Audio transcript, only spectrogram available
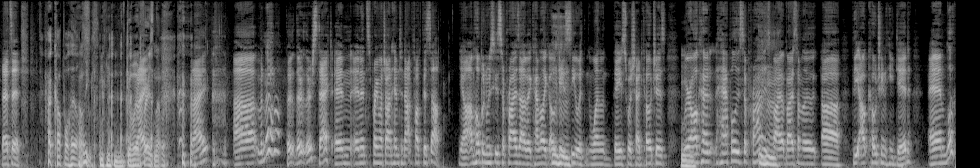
that's it. A couple hills. Good way of Right? phrasing that. one. right? Uh, but no, no, they're, they're they're stacked, and and it's pretty much on him to not fuck this up. You know, I'm hoping we see surprise out of it, kind of like OKC mm-hmm. with when they switched head coaches. We were mm-hmm. all kind of happily surprised mm-hmm. by by some of the uh, the out coaching he did, and look,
